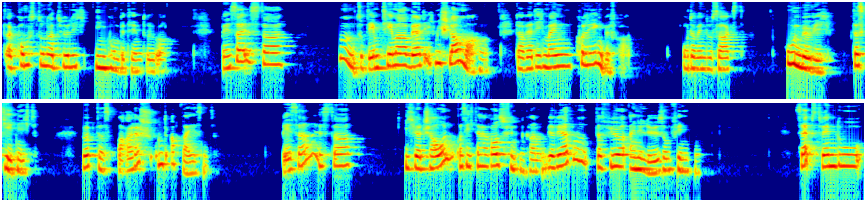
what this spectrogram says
Da kommst du natürlich inkompetent drüber. Besser ist da, hm, zu dem Thema werde ich mich schlau machen. Da werde ich meinen Kollegen befragen. Oder wenn du sagst, unmöglich, das geht nicht, wirkt das barsch und abweisend. Besser ist da, ich werde schauen, was ich da herausfinden kann. Wir werden dafür eine Lösung finden. Selbst wenn du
